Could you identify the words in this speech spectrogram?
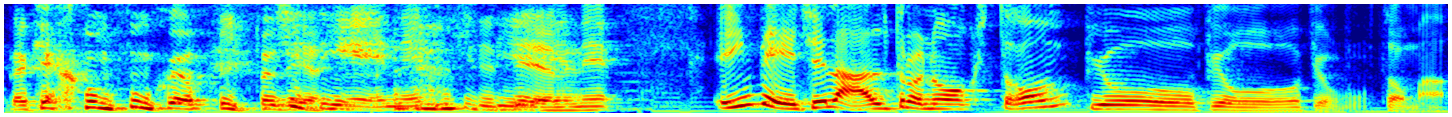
Perché comunque voglio ci dire, tiene, ci, tiene. E invece l'altro, Nordstrom, più, più, più, insomma,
